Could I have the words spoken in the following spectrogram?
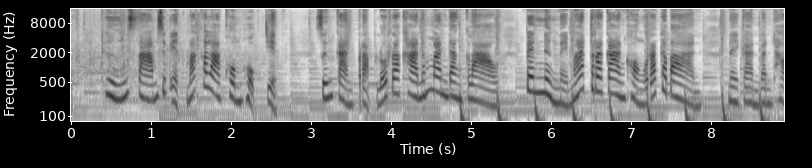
66 ถึง 31 มกราคม 67 ซึ่งการปรับลดราคาน้ำมันดังกล่าว เป็นหนึ่งในมาตรการของรัฐบาล ในการบรรเทา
